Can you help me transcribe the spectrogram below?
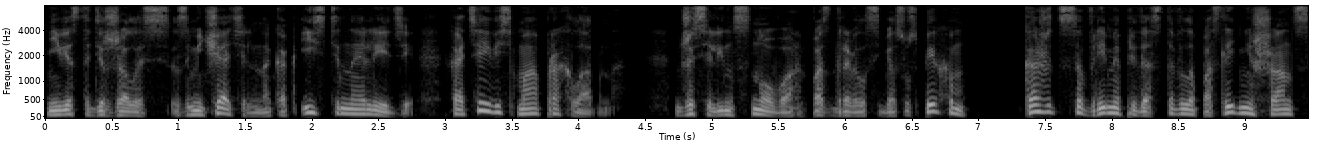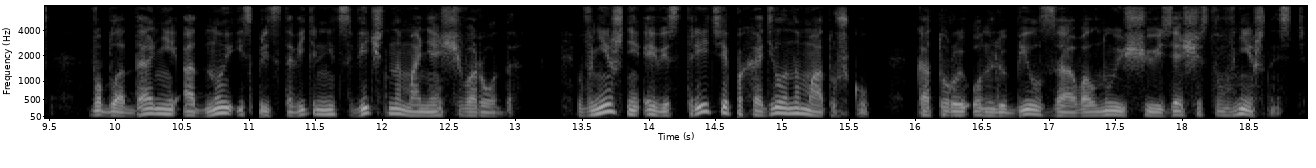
Невеста держалась замечательно, как истинная леди, хотя и весьма прохладно. Джесселин снова поздравил себя с успехом. Кажется, время предоставило последний шанс в обладании одной из представительниц вечно манящего рода. Внешне Эвис Третья походила на матушку, которую он любил за волнующую изяществом внешность,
